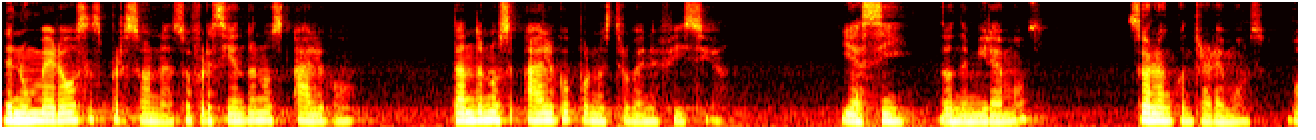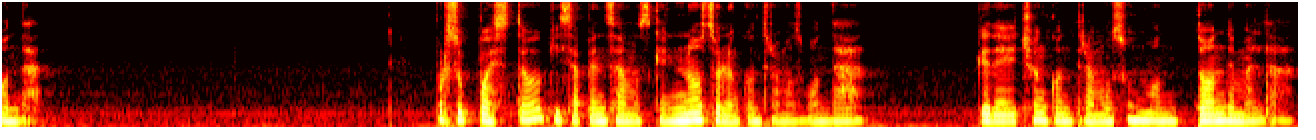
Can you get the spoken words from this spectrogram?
de numerosas personas ofreciéndonos algo, dándonos algo por nuestro beneficio. Y así, donde miremos, solo encontraremos bondad. Por supuesto, quizá pensamos que no solo encontramos bondad, que de hecho encontramos un montón de maldad.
